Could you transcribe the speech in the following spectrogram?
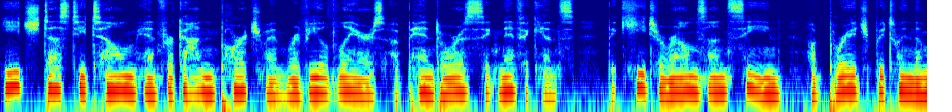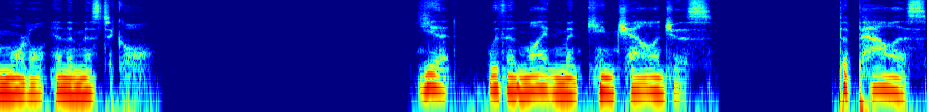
Each dusty tome and forgotten parchment revealed layers of Pandora's significance, the key to realms unseen, a bridge between the mortal and the mystical. Yet, with enlightenment came challenges. The palace,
